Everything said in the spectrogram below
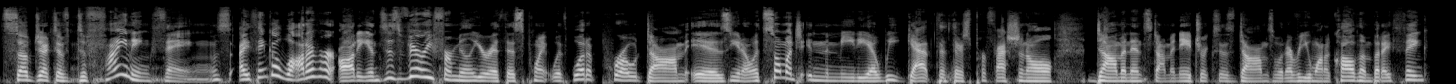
subject of defining things i think a lot of our audience is very familiar at this point with what a pro dom is. You know it's so much in the media. We get that there's professional dominance dominatrixes doms whatever you want to call them. But i think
